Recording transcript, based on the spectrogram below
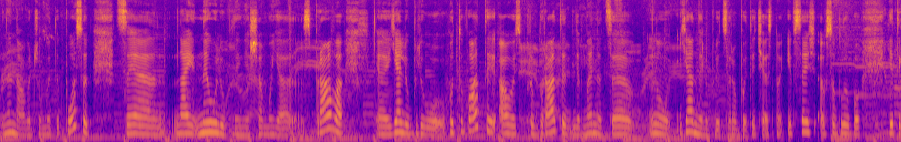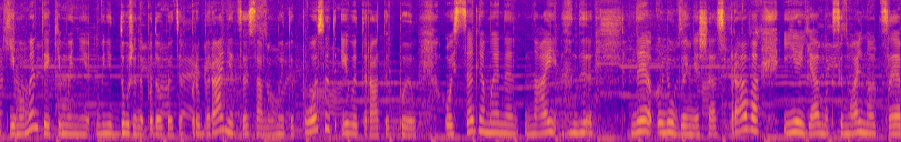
ненавиджу мити посуд. Це найнеулюбленіша моя справа. Е, Я люблю готувати, а ось прибирати для мене це ну я не люблю це робити, чесно. І все особливо є такі моменти, які мені, мені дуже не подобаються в прибиранні. Це саме мити посуд і витирати пил. Ось це для мене най неулюбленіша справа, і я максимально це.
